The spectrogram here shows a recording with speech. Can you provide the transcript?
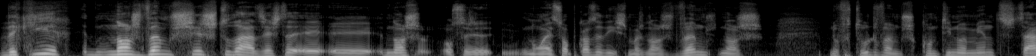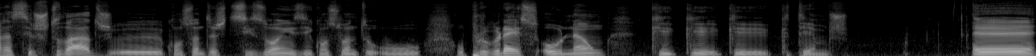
daqui a, nós vamos ser estudados. Esta, eh, eh, nós, ou seja, não é só por causa disto, mas nós vamos, nós no futuro vamos continuamente estar a ser estudados uh, consoante as decisões e consoante o, o progresso ou não que, que, que, que temos. Uh,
